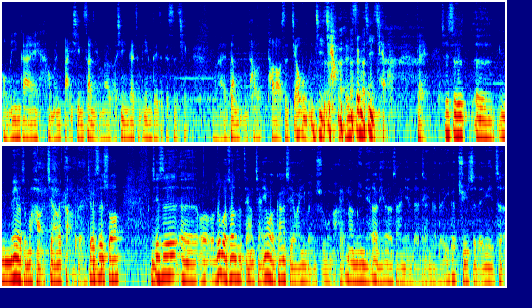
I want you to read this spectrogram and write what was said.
我们应该，我们百姓善良老百姓应该怎么应对这个事情？我来让我们陶陶老师教我们技巧，人生技巧。对，其实呃，没有什么好教导的，就是说，其实呃，我我如果说是这样讲，因为我刚写完一本书嘛，那明年二零二三年的整个的一个趋势的预测，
